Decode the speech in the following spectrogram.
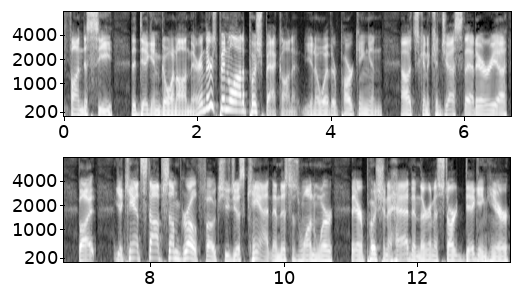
fun to see the digging going on there. And there's been a lot of pushback on it, you know, whether parking and how it's going to congest that area. But you can't stop some growth, folks. You just can't. And this is one where they are pushing ahead and they're going to start digging here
